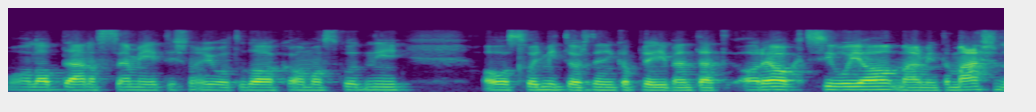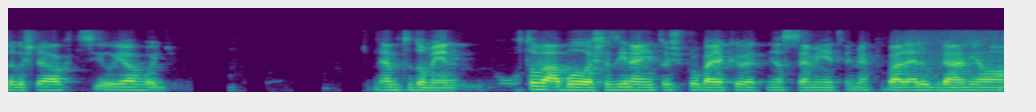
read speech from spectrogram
labdán a szemét, és nagyon jól tud alkalmazkodni ahhoz, hogy mi történik a playben. Tehát a reakciója, mármint a másodlagos reakciója, hogy nem tudom én, tovább olvas az irányító, és próbálja követni a szemét, vagy megpróbál elugrálni a,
